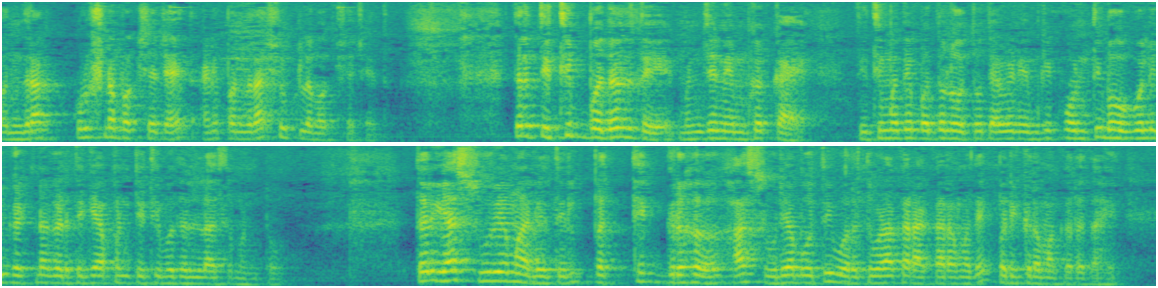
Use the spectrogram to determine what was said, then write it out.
पंधरा कृष्ण पक्षाच्या आहेत आणि पंधरा शुक्ल पक्षाच्या आहेत. तर तिथी बदलते म्हणजे नेमकं काय? तिथीमध्ये बदल होतो त्यावेळी नेमकी कोणती भौगोलिक घटना घडते की आपण तिथी बदलला असं म्हणतो? तर या सूर्यमालेतील प्रत्येक ग्रह हा सूर्याभोवती वर्तुळाकार आकारामध्ये परिक्रमा करत आहे.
